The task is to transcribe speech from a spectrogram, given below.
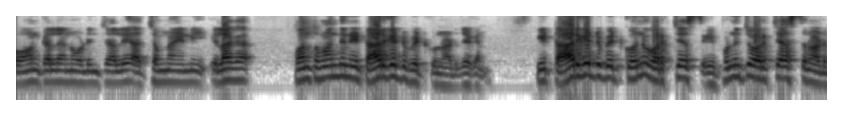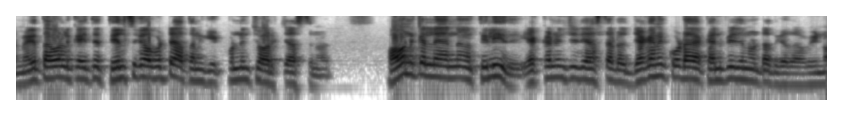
పవన్ కళ్యాణ్ ఓడించాలి అచ్చెన్నాయుని ఇలాగా కొంతమందిని టార్గెట్ పెట్టుకున్నాడు జగన్. ఈ టార్గెట్ పెట్టుకొని వర్క్ చేస్తూ ఎప్పటి నుంచి వర్క్ చేస్తున్నాడు. మిగతా వాళ్ళకైతే తెలుసు కాబట్టి అతనికి ఎప్పటి నుంచి వర్క్ చేస్తున్నాడు. పవన్ కళ్యాణ్ తెలియదు ఎక్కడి నుంచి చేస్తాడో. జగన్కి కూడా కన్ఫ్యూజన్ ఉంటుంది కదా. వీణ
